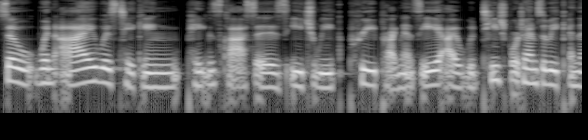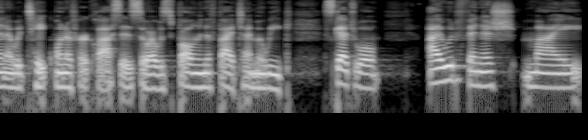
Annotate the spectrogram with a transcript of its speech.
so when I was taking Peyton's classes each week pre pregnancy, I would teach four times a week and then I would take one of her classes. So I was following the five time a week schedule. I would finish my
